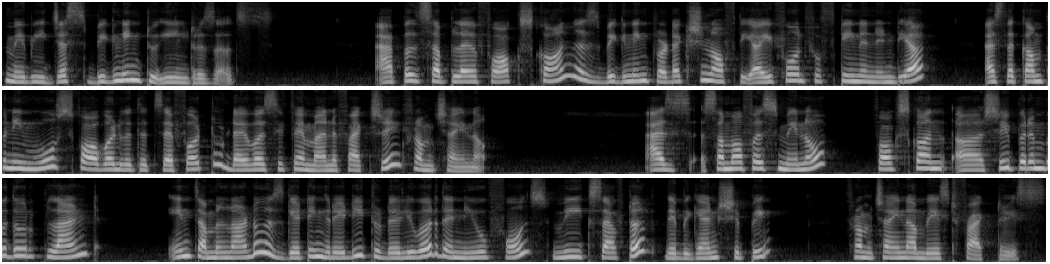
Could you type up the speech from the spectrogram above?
may be just beginning to yield results. Apple supplier Foxconn is beginning production of the iPhone 15 in India as the company moves forward with its effort to diversify manufacturing from China. As some of us may know, Foxconn uh, Sriperumbudur plant in Tamil Nadu is getting ready to deliver the new phones weeks after they began shipping from China based factories.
